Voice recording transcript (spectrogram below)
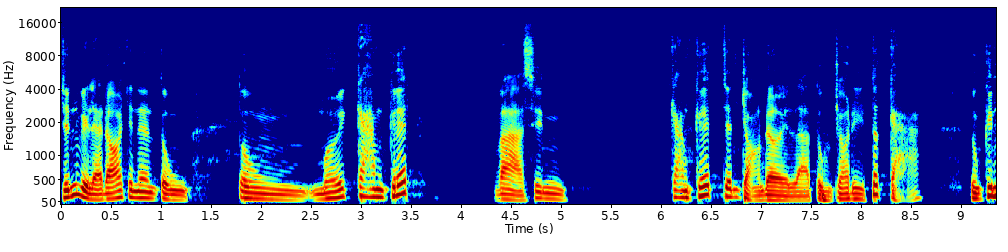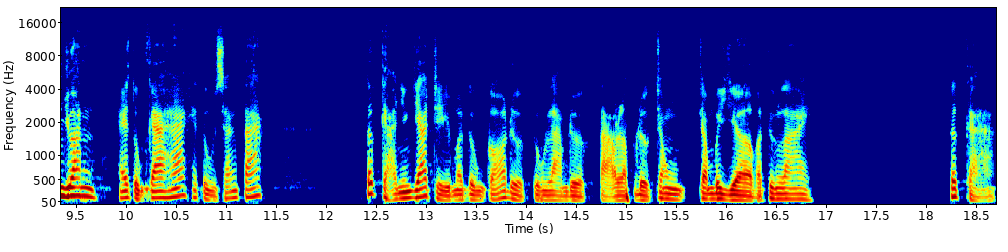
chính vì lẽ đó cho nên tùng tùng mới cam kết và xin cam kết trên trọn đời là tùng cho đi tất cả. Tùng kinh doanh hay tùng ca hát hay tùng sáng tác, tất cả những giá trị mà tùng có được, tùng làm được, tạo lập được trong trong bây giờ và tương lai, tất cả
